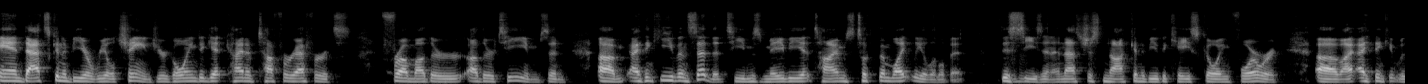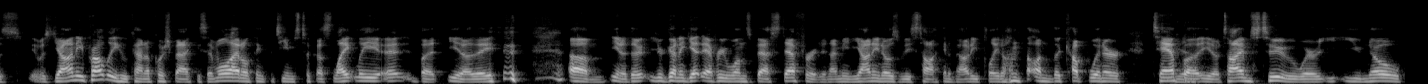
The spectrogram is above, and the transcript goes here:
And that's going to be a real change. You're going to get kind of tougher efforts from other other teams. And um, I think he even said that teams maybe at times took them lightly a little bit this mm-hmm. season, and that's just not going to be the case going forward. Um, I, I, think it was it was Yanni probably who kind of pushed back. He said, "Well, I don't think the teams took us lightly, uh, but you know they, um, you know, you're going to get everyone's best effort." And I mean, Yanni knows what he's talking about. He played on on the Cup winner Tampa, yeah. you know, times two, where y- you know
